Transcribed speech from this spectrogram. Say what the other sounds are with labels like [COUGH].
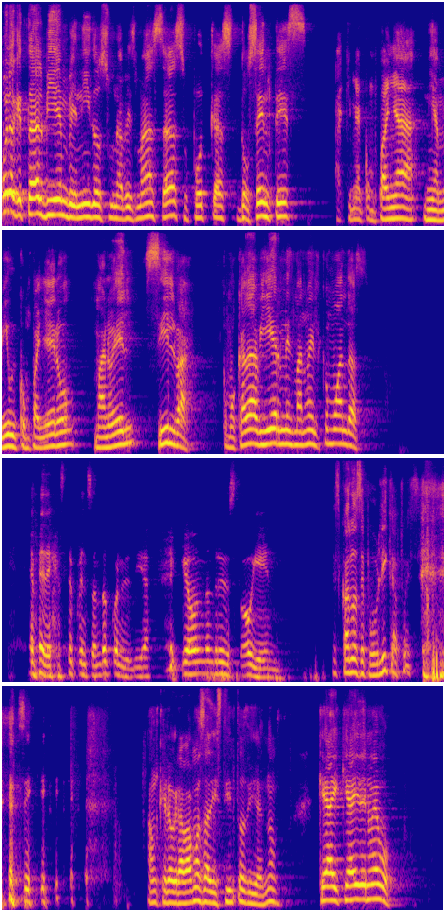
Hola, ¿qué tal? Bienvenidos una vez más a su podcast Docentes. Aquí me acompaña mi amigo y compañero Manuel Silva. Como cada viernes, Manuel, ¿cómo andas? [LAUGHS] Me dejaste pensando con el día. ¿Qué onda, Andrés? Todo bien. Es cuando se publica, pues. [LAUGHS] sí. Aunque lo grabamos a distintos días, ¿no? ¿Qué hay? ¿Qué hay de nuevo?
